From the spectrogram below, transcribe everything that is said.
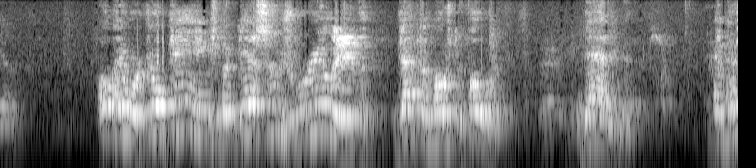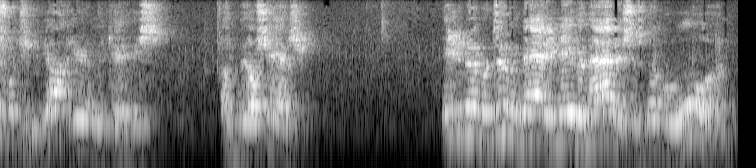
daddy? Oh, they were co-kings, but guess who's really got the most authority? Daddy does. And that's what you've got here in the case of Belshazzar. He's number two, and Daddy Nabonidus is number one.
